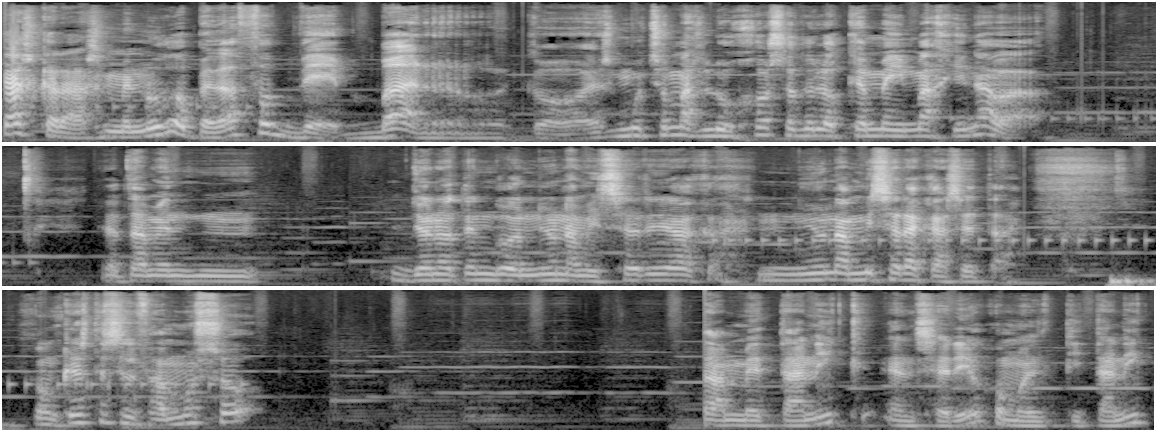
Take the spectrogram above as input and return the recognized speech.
Cáscaras, menudo pedazo de barco. Es mucho más lujoso de lo que me imaginaba. Yo también yo no tengo ni una miseria, ni una mísera caseta. Con que este es el famoso Tametanic, ¿en serio? Como el Titanic.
